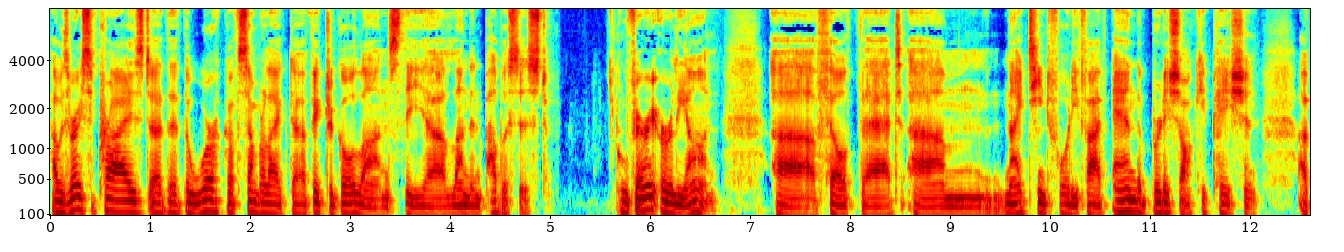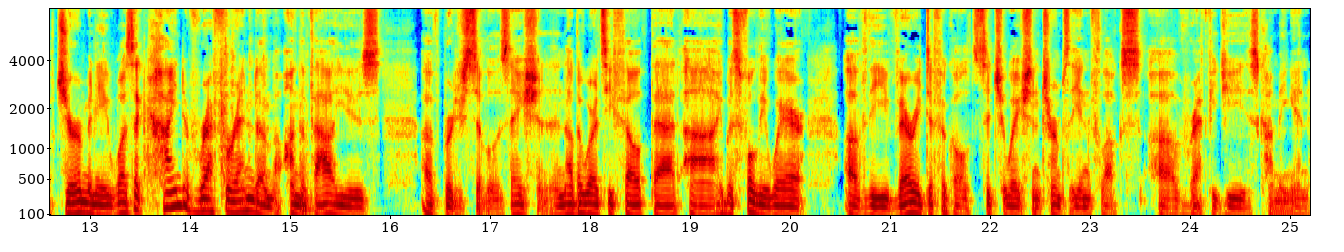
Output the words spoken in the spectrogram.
I was very surprised uh, that the work of someone like uh, Victor Gollancz, the uh, London publicist, who very early on uh, felt that um, 1945 and the British occupation of Germany was a kind of referendum on the values of British civilization. In other words, he felt that uh, he was fully aware of the very difficult situation in terms of the influx of refugees coming in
